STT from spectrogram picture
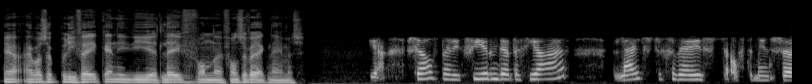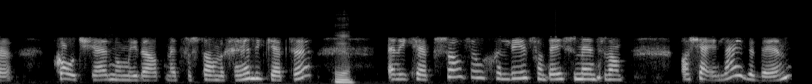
Ja, hij was ook privé, kende hij het leven van, van zijn werknemers. Ja, zelf ben ik 34 jaar leidster geweest, of tenminste coach, hè, noem je dat, met verstandige gehandicapten. Ja. En ik heb zoveel geleerd van deze mensen, want als jij een leider bent,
